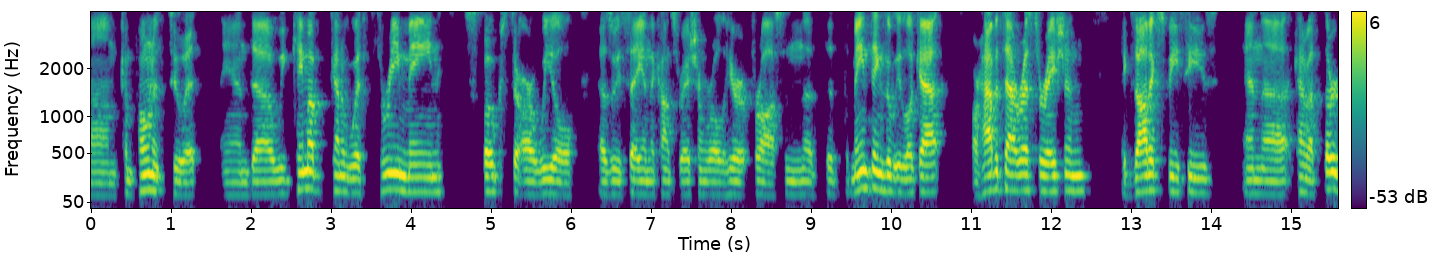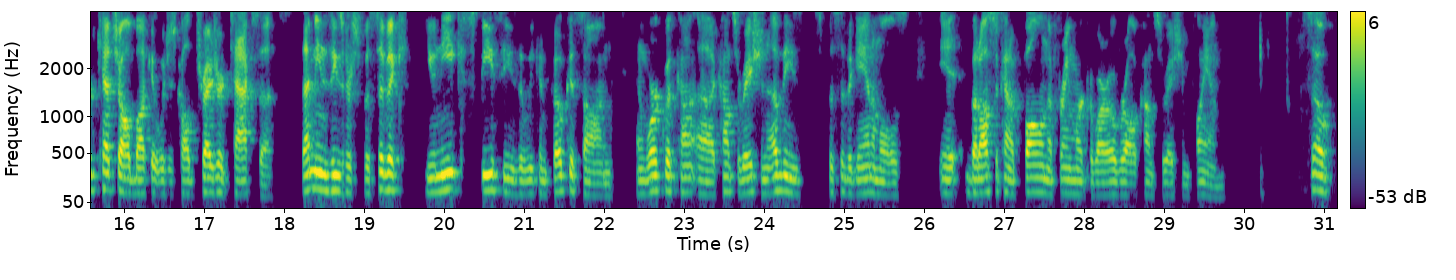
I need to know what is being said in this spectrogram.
um, component to it. And uh, we came up kind of with three main spokes to our wheel as we say in the conservation world here at Frost. And the, the, the main things that we look at are habitat restoration, exotic species, and uh, kind of a third catch-all bucket, which is called treasured taxa. That means these are specific, unique species that we can focus on and work with con- uh, conservation of these specific animals, it, but also kind of fall in the framework of our overall conservation plan. So,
